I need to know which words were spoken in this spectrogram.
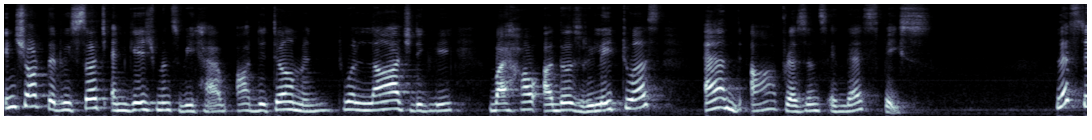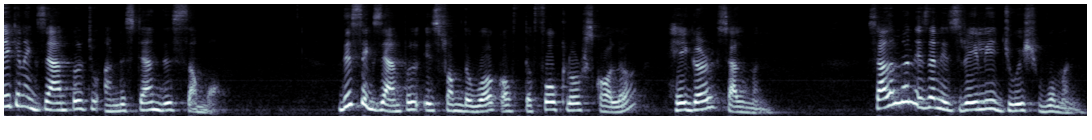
In short, the research engagements we have are determined to a large degree by how others relate to us and our presence in their space. Let's take an example to understand this some more. This example is from the work of the folklore scholar Hagar Salamon. Salamon is an Israeli Jewish woman.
